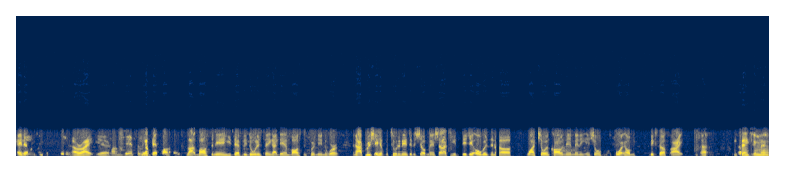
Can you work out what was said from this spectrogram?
Hey, definitely. that- all right, yeah. Most definitely. Lock, that, lock Boston in. He's definitely doing his thing out there in Boston, putting in the work. And I appreciate him for tuning into the show, man. Shout out to you, DJ Owens, and uh, watch show and calling in, man, and showing some support, homie. Big stuff, all right? Uh, thank you, man.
